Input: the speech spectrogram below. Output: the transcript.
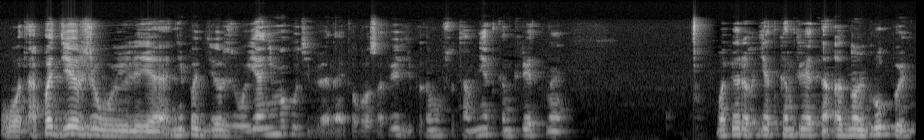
Вот. А поддерживаю ли я, не поддерживаю, я не могу тебе на этот вопрос ответить, потому что там нет конкретной, во-первых, нет конкретно одной группы,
